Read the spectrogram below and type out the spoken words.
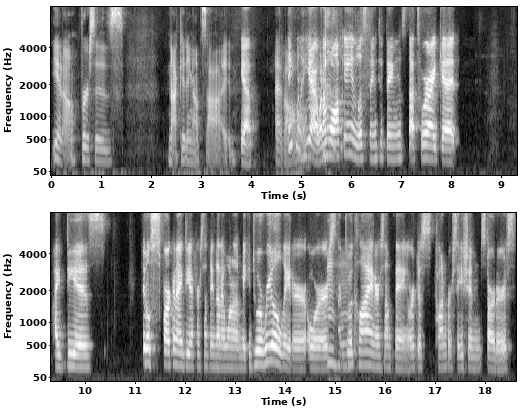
you know, versus not getting outside Yeah. at I think all. when, yeah, when I'm walking and listening to things, that's where I get ideas. It'll spark an idea for something that I want to make into a reel later or send to mm-hmm. a client or something, or just conversation starters.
